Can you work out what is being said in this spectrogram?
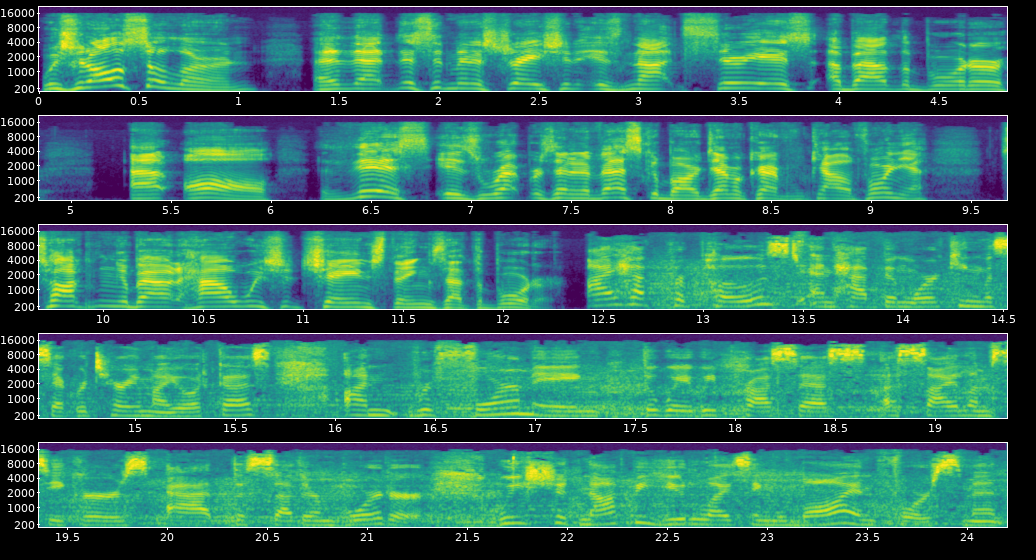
We should also learn uh, that this administration is not serious about the border at all. This is Representative Escobar, Democrat from California, talking about how we should change things at the border. I have proposed and have been working with Secretary Mayorkas on reforming the way we process asylum seekers at the southern border. We should not be utilizing law enforcement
